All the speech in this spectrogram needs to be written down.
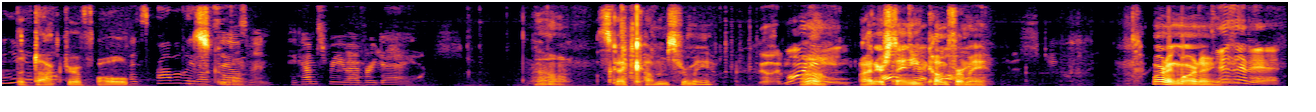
The doctor doctor of old. It's probably that School. salesman. He comes for you every day. Oh, this guy comes for me? Good morning. Oh. I understand you come for me. Morning, morning. Isn't it?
